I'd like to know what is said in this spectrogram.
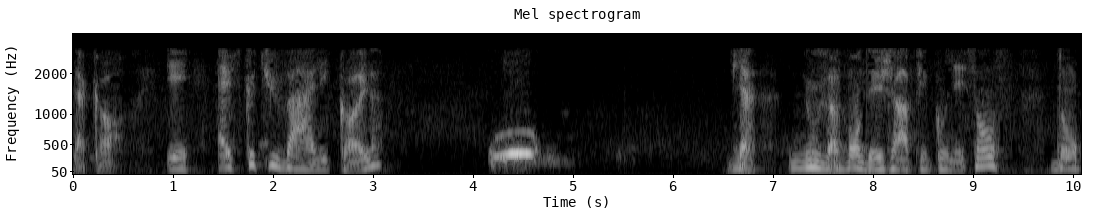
D'accord. Et est-ce que tu vas à l'école? Bien, nous avons déjà fait connaissance, donc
